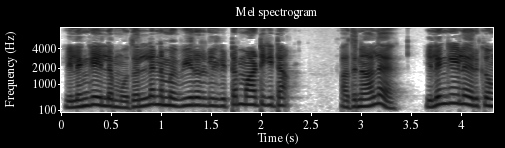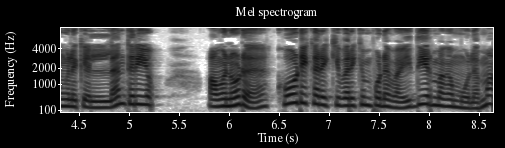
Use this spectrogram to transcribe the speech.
இலங்கையில் முதல்ல நம்ம வீரர்கள்கிட்ட மாட்டிக்கிட்டான். அதனால இலங்கையில் இருக்கவங்களுக்கு எல்லாம் தெரியும். அவனோட கோடிக்கரைக்கு வரைக்கும் போன வைத்தியர் மகன் மூலமா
